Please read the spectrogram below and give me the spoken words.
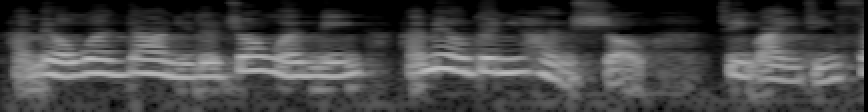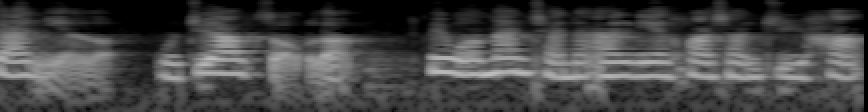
还没有问到你的中文名，还没有跟你很熟。尽管已经三年了，我就要走了，为我漫长的暗恋画上句号。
